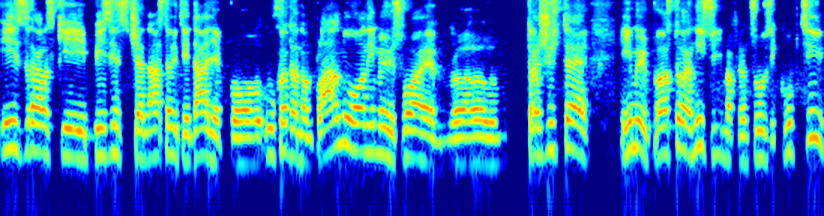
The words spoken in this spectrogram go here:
izraelski biznis će nastaviti dalje po uhodanom planu, oni imaju svoje tržište, imaju prostora, nisu njima Francuzi kupci.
